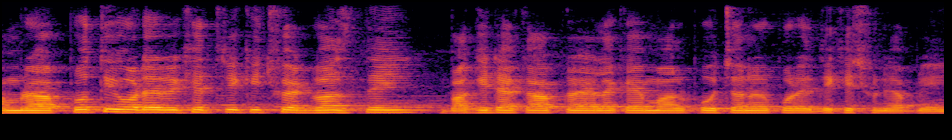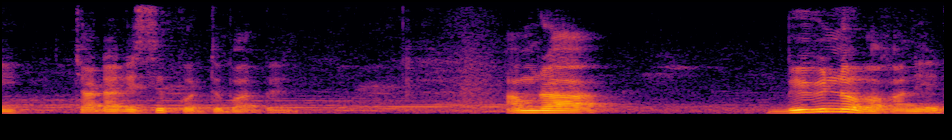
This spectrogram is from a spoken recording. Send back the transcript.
আমরা প্রতি অর্ডারের ক্ষেত্রে কিছু অ্যাডভান্স নেই। বাকি টাকা আপনার এলাকায় মাল পৌঁছানোর পরে দেখে শুনে আপনি চাটা রিসিভ করতে পারবেন। আমরা বিভিন্ন বাগানের,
